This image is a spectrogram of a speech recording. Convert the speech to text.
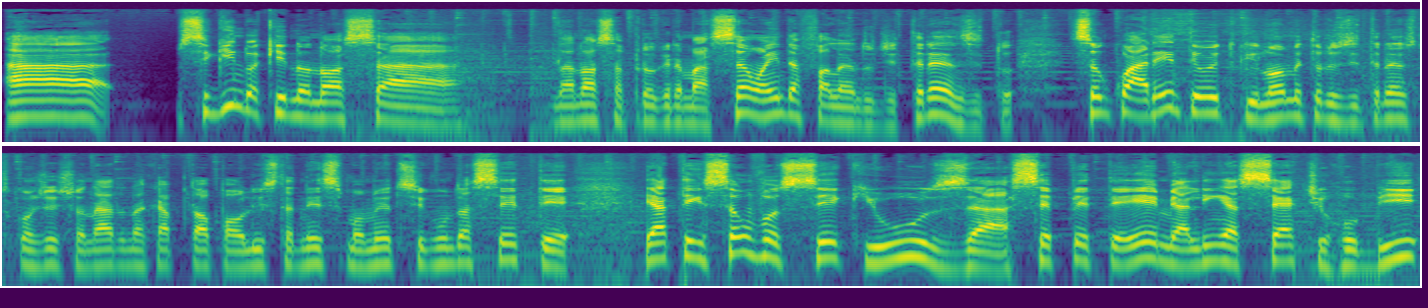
Ah, seguindo aqui no nossa na nossa programação, ainda falando de trânsito, são 48 quilômetros de trânsito congestionado na capital paulista nesse momento, segundo a CT. E atenção você que usa a CPTM, a linha 7 Rubi,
